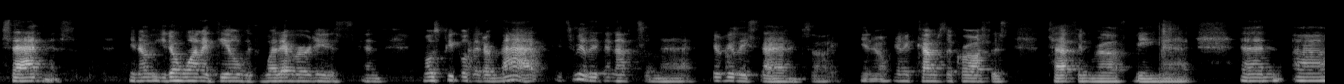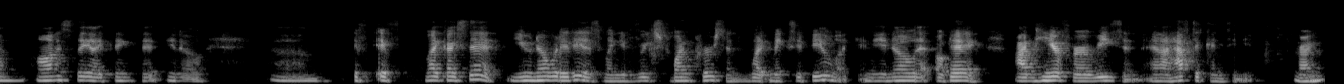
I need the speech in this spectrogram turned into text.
sadness. You know, you don't want to deal with whatever it is. And most people that are mad, it's really, they're not so mad. They're really sad inside, you know, and it comes across as tough and rough being mad. And um, honestly, I think that, you know, um, if, if, like I said, you know what it is when you've reached one person, what it makes you feel like. And you know that, okay, I'm here for a reason and I have to continue, right?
